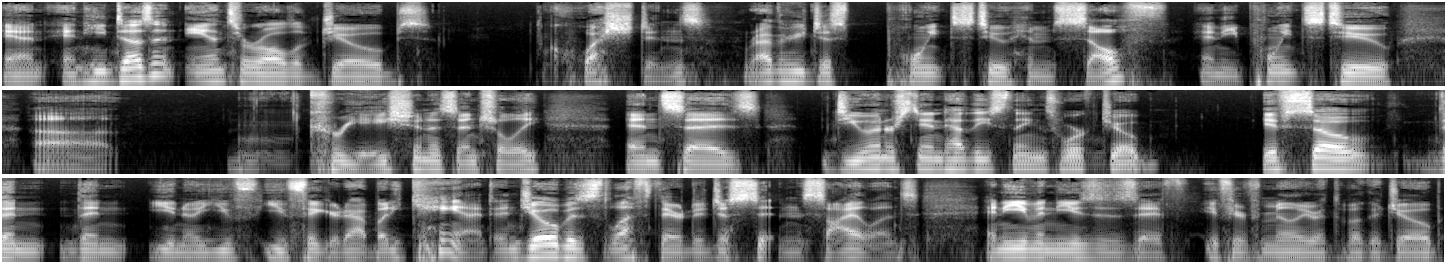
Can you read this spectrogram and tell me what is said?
and and he doesn't answer all of Job's questions. Rather, he just points to himself and he points to uh, creation essentially, and says, "Do you understand how these things work, Job? If so, then then you know you've you figured out." But he can't, and Job is left there to just sit in silence. And he even uses if if you're familiar with the book of Job,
